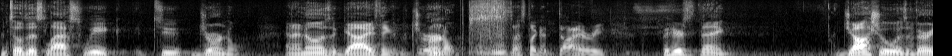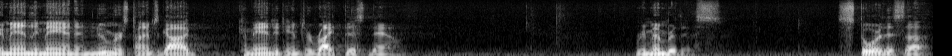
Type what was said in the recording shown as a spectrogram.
until this last week to journal. And I know as a guy, thinking, journal, that's like a diary. But here's the thing Joshua was a very manly man, and numerous times God commanded him to write this down. Remember this, store this up.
